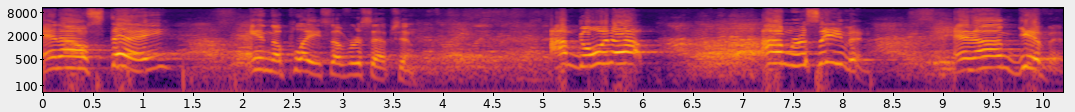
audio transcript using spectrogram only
and I'll stay in the place of reception. I'm going up. I'm receiving. And I'm giving.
